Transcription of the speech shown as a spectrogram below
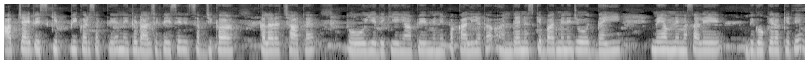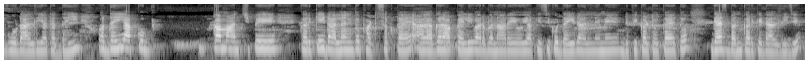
आप चाहे तो स्किप भी कर सकते हैं, नहीं तो डाल सकते हैं। इससे सब्ज़ी का कलर अच्छा आता है। तो ये देखिए, यहाँ पे मैंने पका लिया था। एंड देन उसके बाद मैंने जो दही में हमने मसाले भिगो के रखे थे, वो डाल दिया था दही। और दही आपको कम आँच पे करके ही डालना, नहीं तो फट सकता है। अगर आप पहली बार बना रहे हो या किसी को दही डालने में डिफ़िकल्ट होता है तो गैस बंद करके डाल दीजिए।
